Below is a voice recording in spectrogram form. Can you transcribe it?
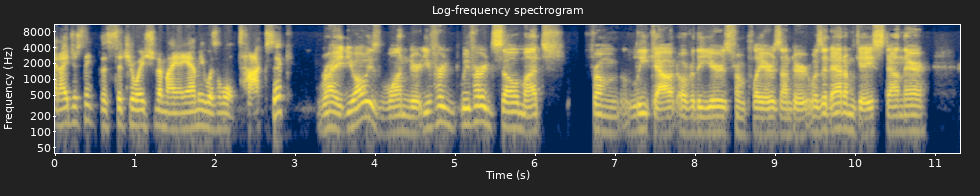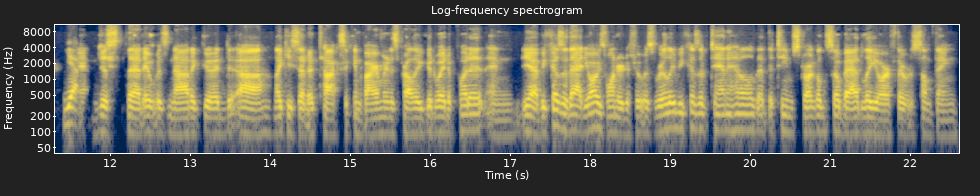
and I just think the situation in Miami was a little toxic. Right. You always wonder. You've heard we've heard so much from leak out over the years from players under was it Adam Gase down there? Yeah. And just that it was not a good uh like you said, a toxic environment is probably a good way to put it. And yeah, because of that, you always wondered if it was really because of Tannehill that the team struggled so badly or if there was something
